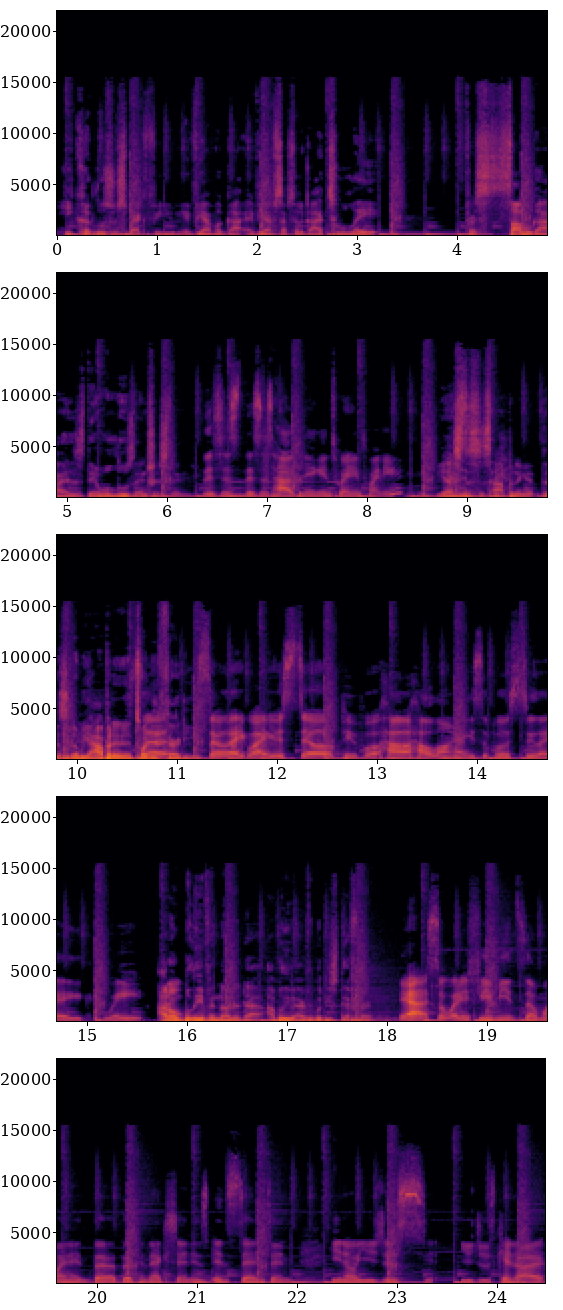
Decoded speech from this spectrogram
he could lose respect for you. If you have a guy, if you have sex with a guy too late, for some guys they will lose interest in you. This is this is happening in 2020. Yes, this is happening. This is gonna be happening in 2030. So, so like, why you're still people? How how long are you supposed to like wait? I don't believe in none of that. I believe everybody's different. Yeah. So what if you meet someone and the the connection is instant and you know you just you just cannot.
